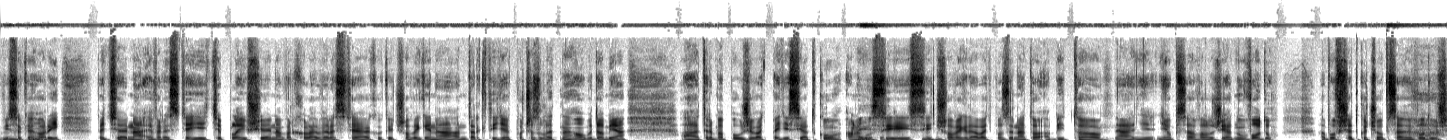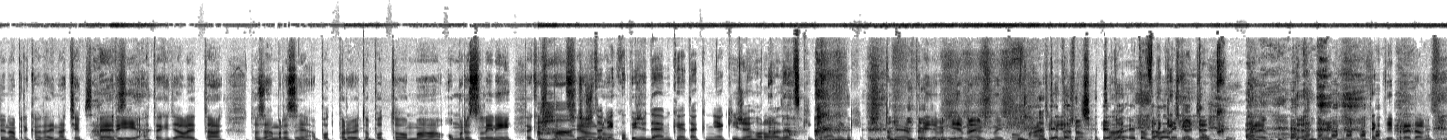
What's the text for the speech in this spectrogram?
vysoké mm-hmm. hory. Veď na Evereste je teplejšie, na vrchole Evereste, ako keď človek je na Antarktide počas letného obdobia. A treba používať 50 ale 50 musí si mhm. človek dávať pozor na to, aby to ne, neobsahovalo žiadnu vodu. Lebo všetko, čo obsahuje vodu, že napríklad aj na tie pery a tak ďalej, tak to zamrzne a podporuje to potom omrzliny. Také Aha, špeciálnu... čiže to nekúpiš v DMK, tak nejaký, že horolezecký krémik. Že to... Nie, prídem, idem na južný pol. Máte je to, niečo? Je to, je to veľrybý tuk. Pre... tak, vypredali sme.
